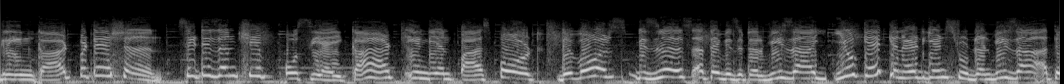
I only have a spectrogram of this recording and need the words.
green card petition citizenship OCI card Indian passport divorce business ਅਤੇ visitor visa UK Canadian student visa ਅਤੇ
